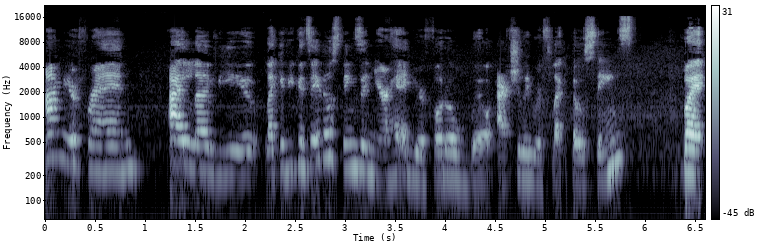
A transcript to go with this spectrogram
I'm your friend. I love you. Like if you can say those things in your head, your photo will actually reflect those things. But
